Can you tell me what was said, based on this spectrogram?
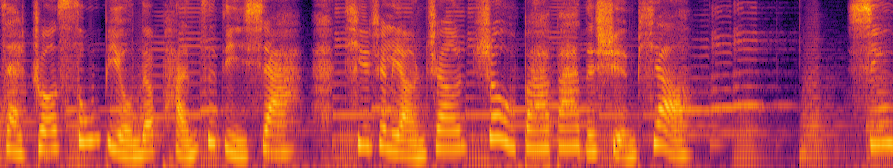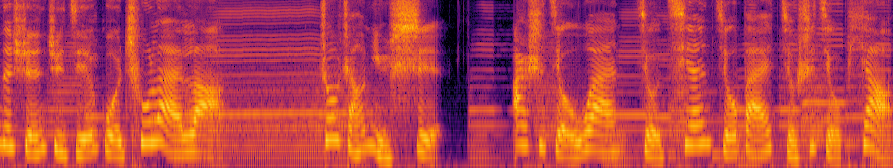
在装松饼的盘子底下贴着两张皱巴巴的选票。新的选举结果出来了，州长女士，二十九万九千九百九十九票；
